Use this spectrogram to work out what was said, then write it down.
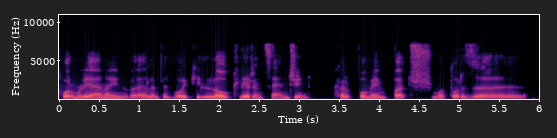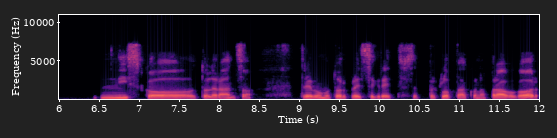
Formuli 1 in v LMP2 low clearance engine, kar pomeni pač motor z nizko toleranco, treba motor prej segreti, se preklop tako napravo gor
